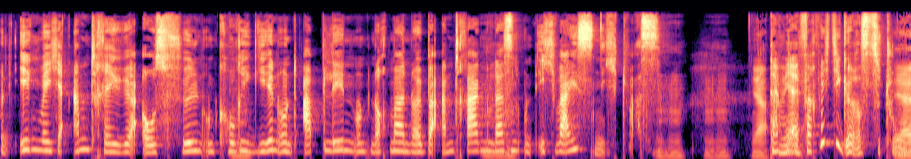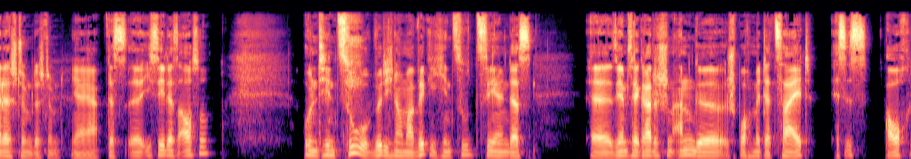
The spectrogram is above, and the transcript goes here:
und irgendwelche Anträge ausfüllen und korrigieren und ablehnen und nochmal neu beantragen lassen und ich weiß nicht was. ja. Da haben wir einfach Wichtigeres zu tun. Ja, das stimmt, das stimmt. Ja, ja. Das, äh, ich sehe das auch so. Und hinzu würde ich nochmal wirklich hinzuzählen, dass äh, Sie haben es ja gerade schon angesprochen mit der Zeit. Es ist auch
